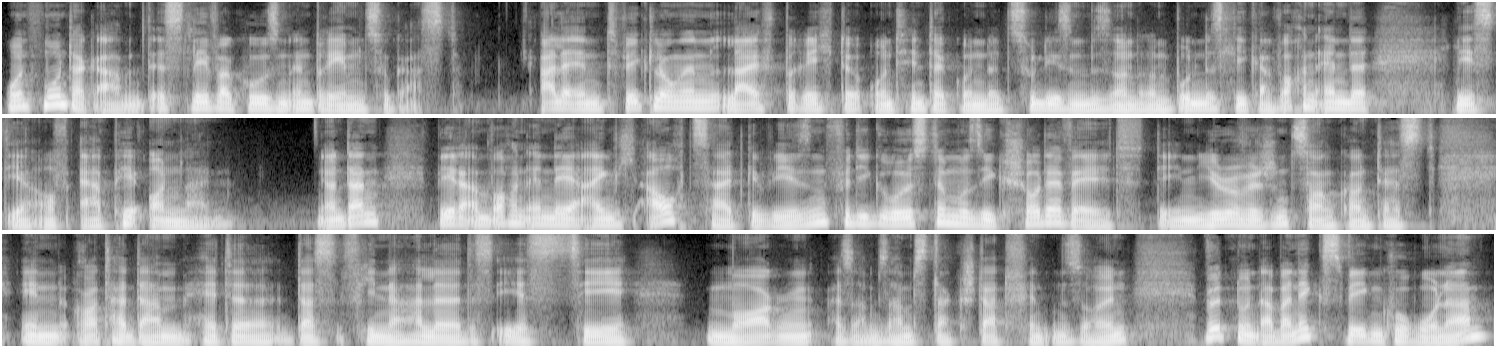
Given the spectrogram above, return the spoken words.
und Montagabend ist Leverkusen in Bremen zu Gast. Alle Entwicklungen, Live-Berichte und Hintergründe zu diesem besonderen Bundesliga-Wochenende lest ihr auf RP Online. Und dann wäre am Wochenende ja eigentlich auch Zeit gewesen für die größte Musikshow der Welt, den Eurovision Song Contest. In Rotterdam hätte das Finale des ESC morgen, also am Samstag, stattfinden sollen. Wird nun aber nichts wegen Corona.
